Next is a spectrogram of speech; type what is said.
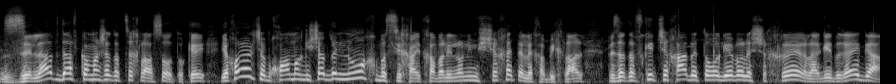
זה לאו דווקא מה שאתה צריך לעשות, אוקיי? יכול להיות שהבחורה מרגישה בנוח בשיחה איתך, אבל היא לא נמשכת אליך בכלל, וזה התפקיד שלך בתור הגבר לשחרר, להגיד, רגע,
